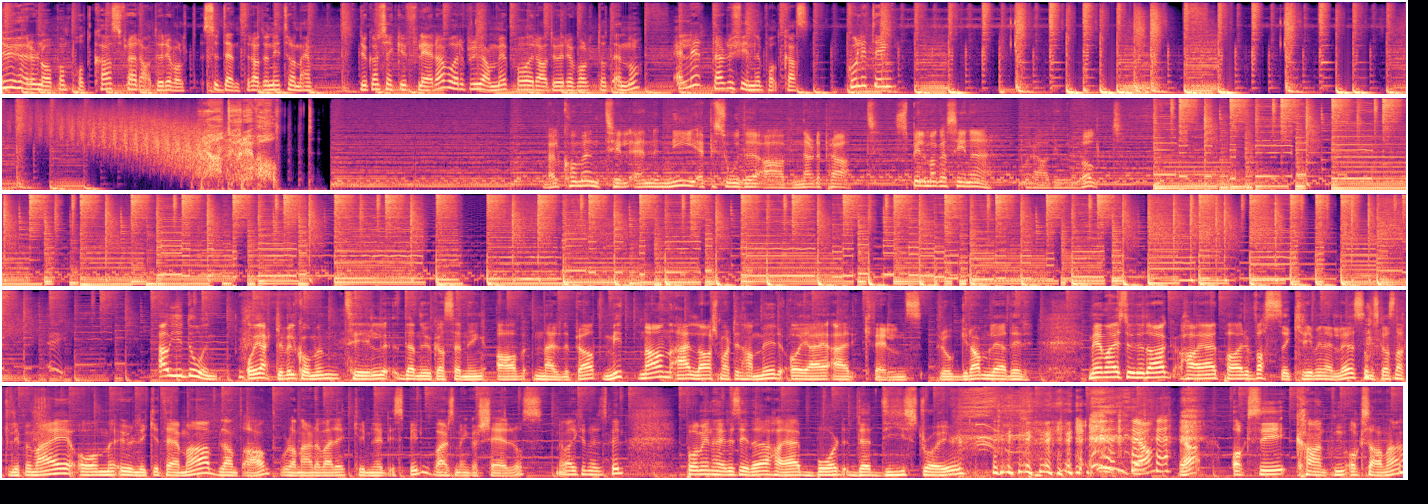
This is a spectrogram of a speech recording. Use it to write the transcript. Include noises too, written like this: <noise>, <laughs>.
Du hører nå på en podkast fra Radio Revolt, studentradioen i Trondheim. Du kan sjekke ut flere av våre programmer på radiorevolt.no, eller der du finner podkast. God lytting! Velkommen til en ny episode av Nerdeprat, spillmagasinet på Radio Revolt. How you doing? Og hjertelig velkommen til denne ukas sending av Nerdeprat. Mitt navn er Lars Martin Hammer, og jeg er kveldens programleder. Med meg i studio i dag har jeg et par vasse kriminelle som skal snakke litt med meg om ulike tema, blant annet hvordan er det å være kriminell i spill, hva er det som engasjerer oss med å være kriminell i spill. På min høyre side har jeg Bård the Destroyer. <laughs> Ja. Ja. Oxy Canton Oksana.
